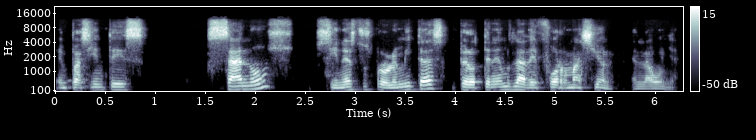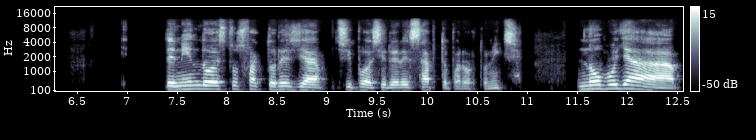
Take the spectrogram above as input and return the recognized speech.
en pacientes sanos, sin estos problemitas, pero tenemos la deformación en la uña. Teniendo estos factores ya, sí puedo decir, eres apto para ortonixia. No voy a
